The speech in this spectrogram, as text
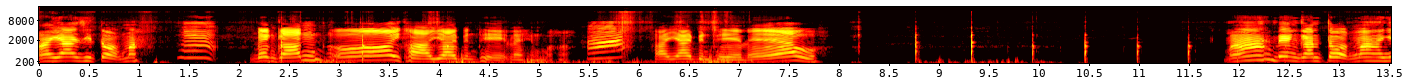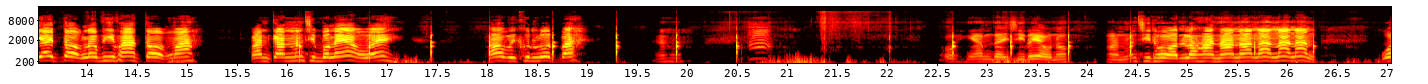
มายายสิตอกมา แบ่งกัน โอ้ยขายายเป็นแผลเลยเห็นบ่ฮะฮะขายายเป็นแผลแล้ว มาแบ่งกันตอกมายายตอกแล้วพี่พาตอกมาปันกันมันสิบ่แล้วไว้ยเอาไปขึ้นรถไปอ่าฮะโอ้ยยามใดสิแล้วเนาะหันมันสิทอนละหันนั่นนั่นนั่นนั่นนั่นไว้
